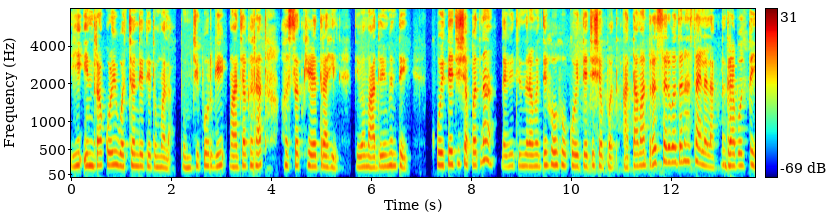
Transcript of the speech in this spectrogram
ही इंद्रा कोळी वचन देते तुम्हाला. तुमची पोरगी माझ्या घरात हसत खेळत राहील. तेव्हा माधवी म्हणते कोयत्याची शपथ ना? लगेच इंद्रा म्हणते हो हो कोयत्याची शपथ. आता मात्र सर्वजण हसायला लागतात. इंद्रा बोलते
